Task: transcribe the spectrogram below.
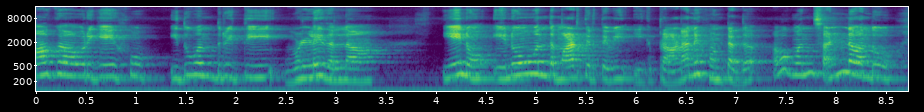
ಆಗ ಅವರಿಗೆ, ಹೋ, ಇದು ಒಂದು ರೀತಿ ಒಳ್ಳೇದಲ್ಲ. ಏನೋ ಏನೋ ಒಂದು ಮಾಡ್ತಿರ್ತೀವಿ, ಈಗ ಪ್ರಾಣನೇ ಹೊಂಟದ. ಅವಾಗ ಒಂದು ಸಣ್ಣ ಒಂದು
